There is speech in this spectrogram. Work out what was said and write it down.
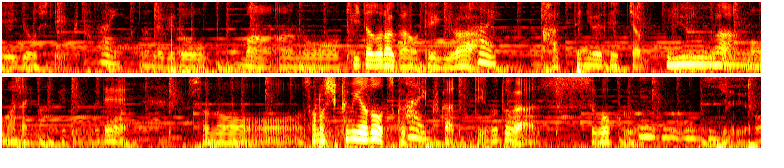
営業していくと。はい。なんだけどまああのピーター・ドラッガーの定義は、はい。勝手に売れていっちゃうっていうのがうん。もうまさにマーケティングでそのその仕組みをどう作っていくかっていうことがすごくうんうんうんうん重要、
